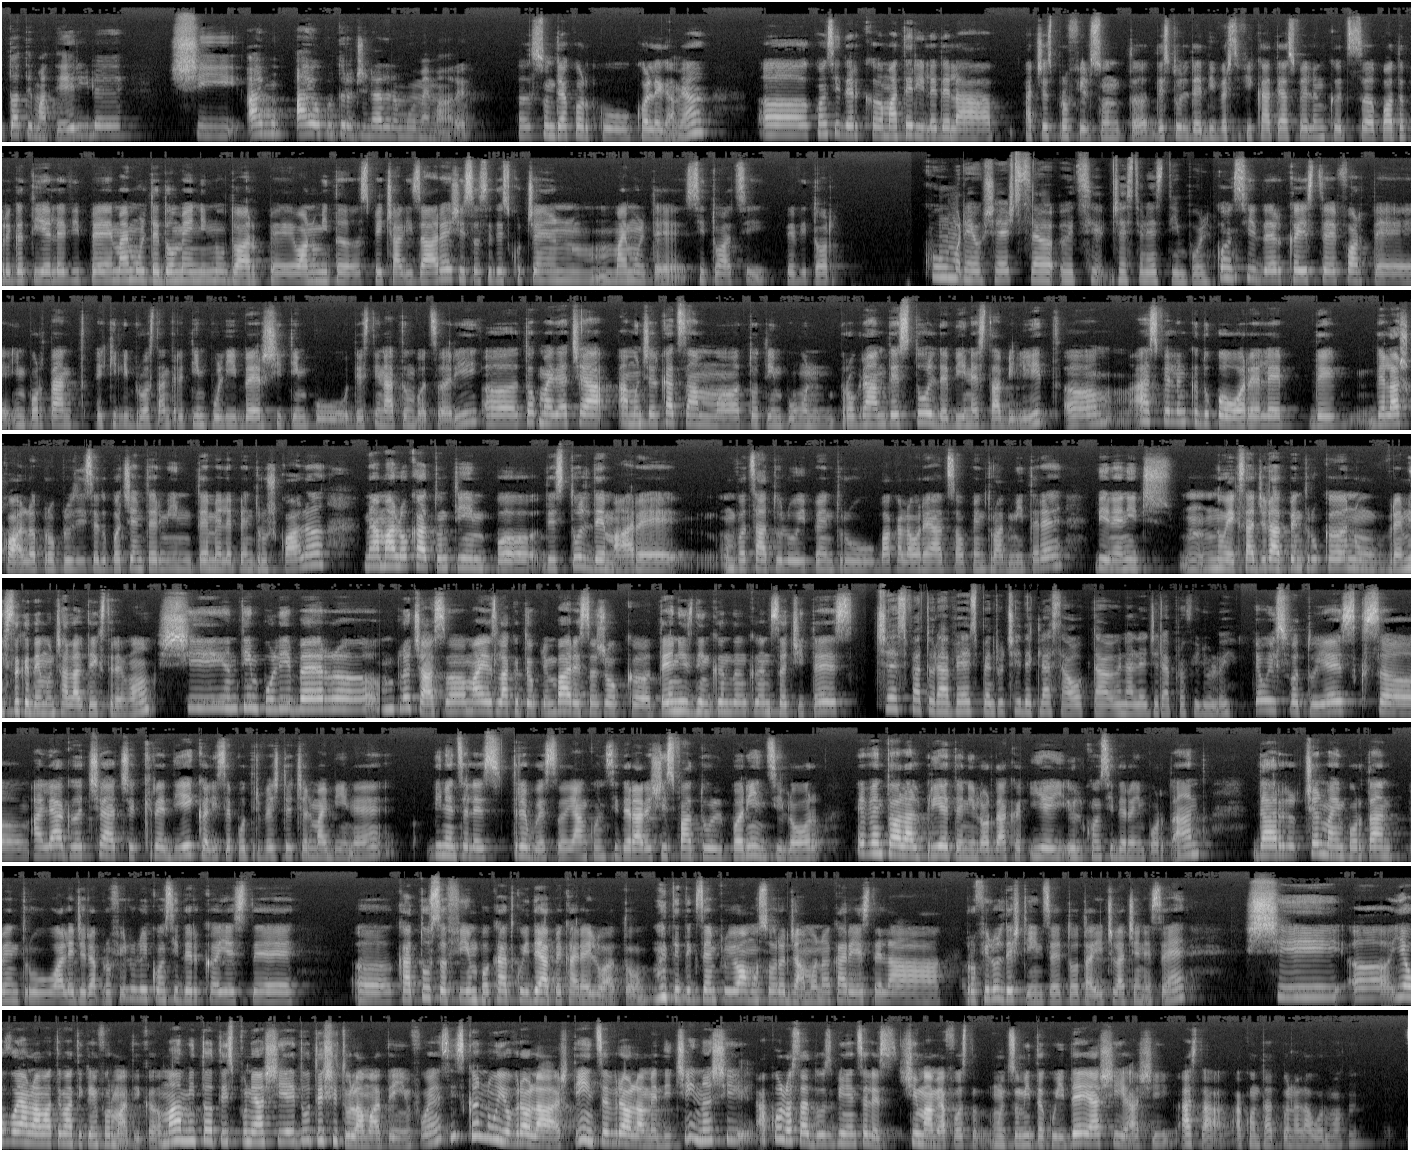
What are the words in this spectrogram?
toate materiile și ai, ai o cultură generală mult mai mare. Uh, sunt de acord cu colega mea. Uh, consider că materiile de la acest profil sunt uh, destul de diversificate astfel încât să poată pregăti elevii pe mai multe domenii, nu doar pe o anumită specializare și să se descurce în mai multe situații pe viitor. Cum reușești să îți gestionezi timpul? Consider că este foarte important echilibrul ăsta între timpul liber și timpul destinat învățării. Uh, tocmai de aceea am încercat să am uh, tot timpul un program destul de bine stabilit, uh, astfel încât după orele de, de la școală, propriu-zise, după ce îmi termin temele pentru școală, mi-am alocat un timp destul de mare învățatului pentru bacalaureat sau pentru admitere. Bine, nici nu exagerat pentru că nu vrem nici să cădem în cealaltă extremă. Și în timpul liber uh, îmi plăcea să mai ies la câte o plimbare, să joc uh, tenis din când în când, să citesc. Ce sfaturi aveți pentru cei de clasa 8 în alegerea profilului? Eu îi sfătuiesc să aleagă ceea ce cred ei că li se potrivește cel mai bine. Bineînțeles, trebuie să ia în considerare și sfatul părinților, eventual al prietenilor dacă ei îl consideră important, dar cel mai important pentru alegerea profilului consider că este uh, ca tu să fii împăcat cu ideea pe care ai luat-o. Uite, de exemplu, eu am o soră geamănă care este la profilul de științe, tot aici la CNS, și uh, eu voiam la matematică informatică. Mami tot îi spunea și ei, du-te și tu la mate info. I-am zis că nu, eu vreau la științe, vreau la medicină și acolo s-a dus, bineînțeles. Și mami a fost mulțumită cu ideea și ea și asta a contat până la urmă.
